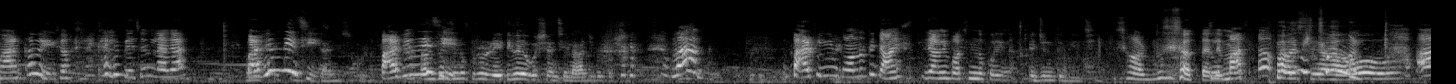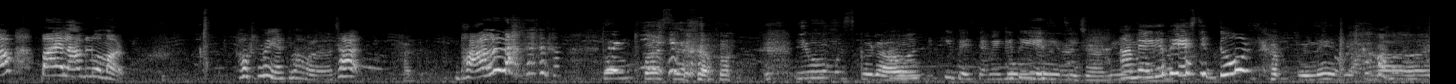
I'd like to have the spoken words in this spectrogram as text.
মার খাবি? সবসময় খালি পেছন লাগা। পারফিউম দিয়েছি থ্যাঙ্কস পারফিউম আমি দিয়েছি তোর জন্য পুরো রেডি হয়ে বসে আছি নাচবো তো মা পারফিউমের গন্ধ তুই জানিস যে আমি পছন্দ করি না এই জন্য তো দিয়েছি শর্ট দুটি সপ্তাহে মাথা পাশে আও। আ পায়ে লাগলো আমার সবসময় একই ভালো লাগে না ছাড় হাত দে। ভালো লাগে না तुम पास आओ यूं मुस्कुराओ আমাকে কি পেয়েছে আমি এগিয়ে তুমি থেকে না এসেছি জানি আমি এগিয়ে থেকে এসেছি দূর अपने दिखाए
